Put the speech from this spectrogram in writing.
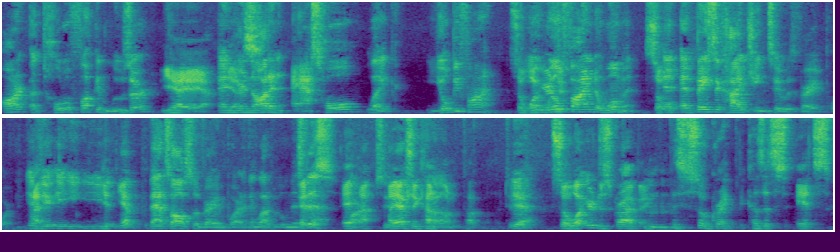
aren't a total fucking loser Yeah, yeah, yeah. and yes. you're not an asshole. Like you'll be fine. So what you will do- find a woman. So- and, and basic hygiene too is very important. If I- you, you, you- yep. that's also very important. I think a lot of people miss It that is. It- part I, too. I actually kind of wanted to talk about too. Yeah. So what you're describing, Mhm. this is so great because it's it's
